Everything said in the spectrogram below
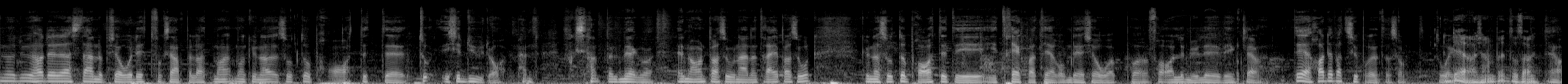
Når du hadde det standup-showet ditt, f.eks., at man, man kunne sittet og pratet eh, to, Ikke du, da, men f.eks. meg og en annen person eller en tredje person. Kunne sittet og pratet i, i, tre kvarter om det showet på, fra alle mulige vinkler. Det hadde vært superinteressant, tror jeg. Det var kjempeinteressant. Ja.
